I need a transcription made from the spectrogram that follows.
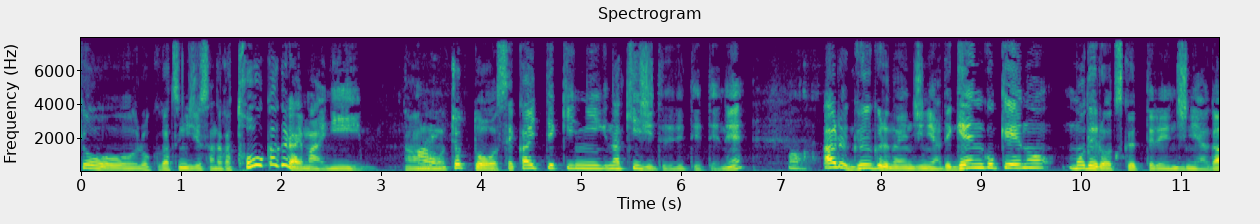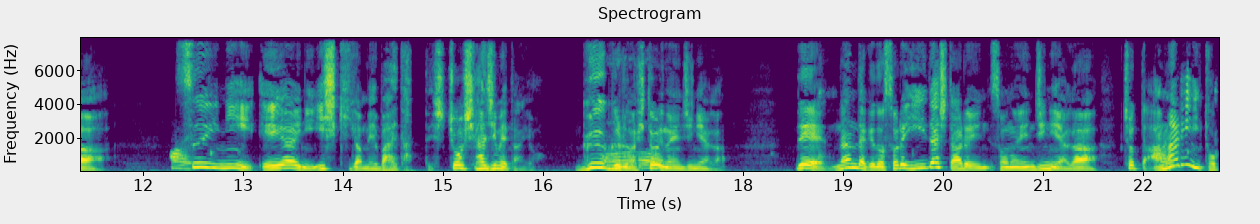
今日6月23だから10日ぐらい前に、あの、はいちょっと世界的な記事で出ててね、あある Google のエンジニアで言語系のモデルを作ってるエンジニアが、はいついに AI に意識が芽生えたって主張し始めたんよ。Google の一人のエンジニアが。で、なんだけど、それ言い出したあるそのエンジニアが、ちょっとあまりに突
